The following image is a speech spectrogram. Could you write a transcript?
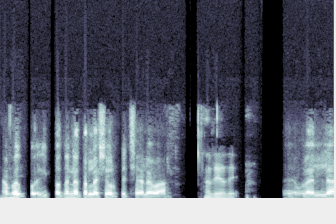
അപ്പൊ ഇപ്പൊ തന്നെ എത്ര ലക്ഷം ഉറപ്പിച്ചാലോ? ചെലവാ അതെ അതെ. നമ്മളെല്ലാ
